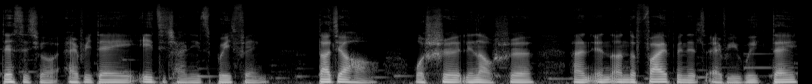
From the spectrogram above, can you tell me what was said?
This is your everyday easy Chinese briefing. 大家好，我是林老师，and in under five minutes every weekday,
